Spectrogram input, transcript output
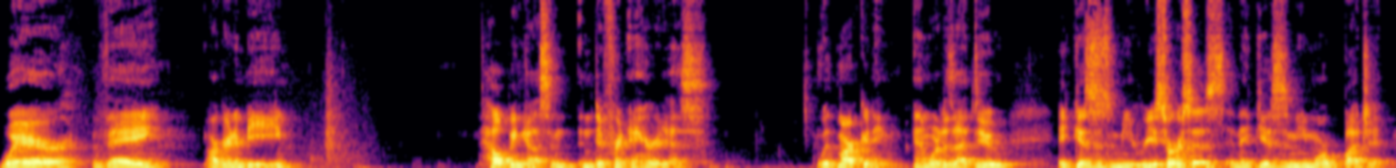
where they are going to be helping us in, in different areas with marketing. And what does that do? It gives me resources and it gives me more budget.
